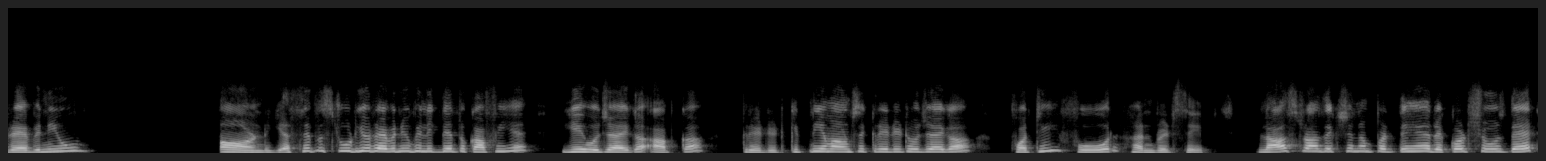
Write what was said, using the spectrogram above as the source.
रेवेन्यू अर्नड या सिर्फ़ स्टूडियो रेवेन्यू भी लिख दें तो काफ़ी है। ये हो जाएगा आपका क्रेडिट। कितनी अमाउंट से क्रेडिट हो जाएगा? फोर्टी फोर हंड्रेड से। लास्ट ट्रांजेक्शन हम पढ़ते हैं। Record shows that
